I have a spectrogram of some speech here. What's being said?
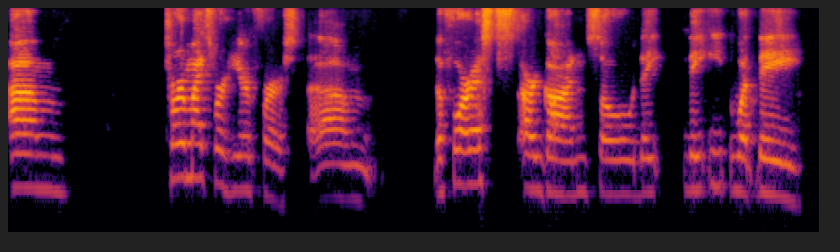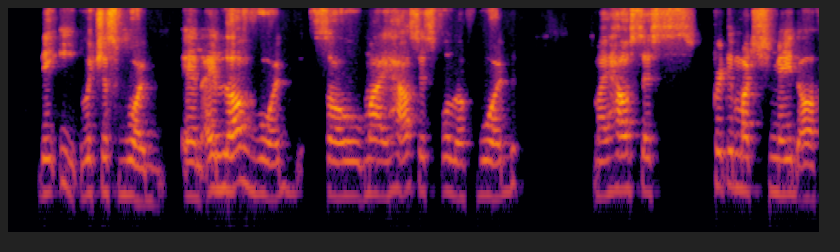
um, termites were here first. Um, the forests are gone, so they they eat what they they eat, which is wood. And I love wood, so my house is full of wood. My house is pretty much made of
